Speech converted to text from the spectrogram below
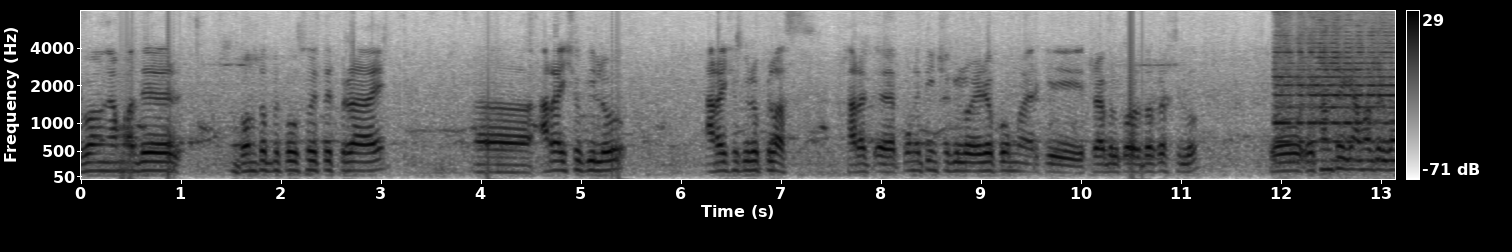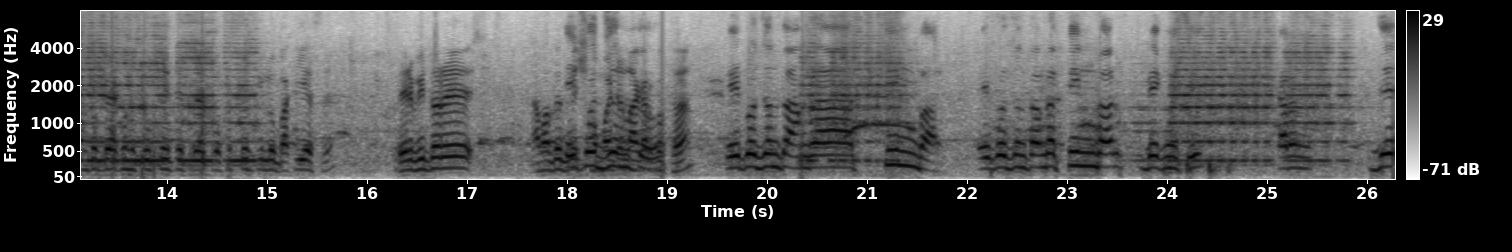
এবং আমাদের গন্তব্যে পৌঁছতে প্রায় আড়াইশো কিলো আড়াইশো কিলো প্লাস সাড়ে পৌনে তিনশো কিলো এরকম আর কি ট্রাভেল করার দরকার ছিল। তো এখান থেকে আমাদের গন্তব্যে এখন পৌঁছতে প্রায় পঁচাত্তর কিলো বাকি আছে। এর ভিতরে আমাদের যে সময়টা লাগার কথা এই পর্যন্ত আমরা তিনবার এই পর্যন্ত আমরা তিনবার ব্রেক নিছি কারণ যে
